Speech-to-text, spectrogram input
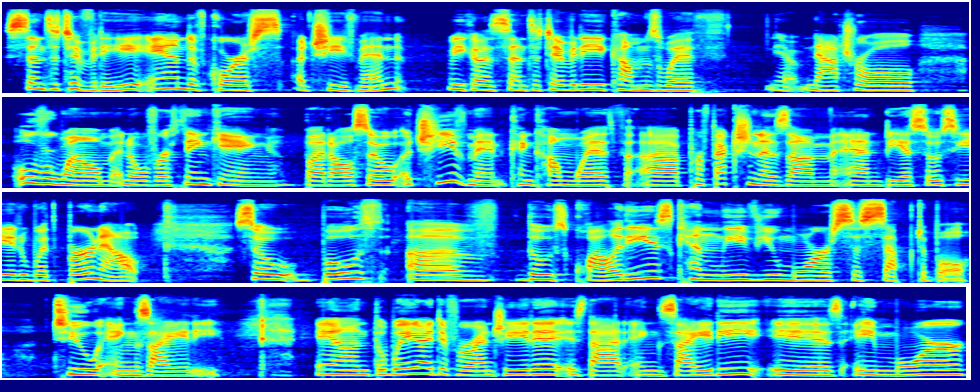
sensitivity and of course achievement because sensitivity comes with you know natural overwhelm and overthinking but also achievement can come with uh, perfectionism and be associated with burnout so both of those qualities can leave you more susceptible to anxiety and the way i differentiate it is that anxiety is a more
